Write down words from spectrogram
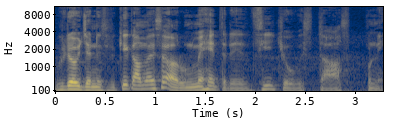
व्हिडिओ जर्नलिस्ट विकी कांबळेसह अरुण मेहेत्रे झी चोवीस तास पुणे।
